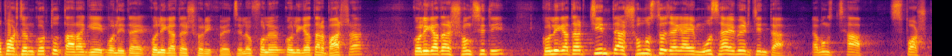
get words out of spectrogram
উপার্জন করতো, তারা গিয়ে কলিতায় কলিকাতায় শরিক হয়েছিল। ফলে কলিকাতার ভাষা, কলিকাতার সংস্কৃতি, কলিকাতার চিন্তা, সমস্ত জায়গায় মুসাহেবের চিন্তা এবং ছাপ স্পষ্ট।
